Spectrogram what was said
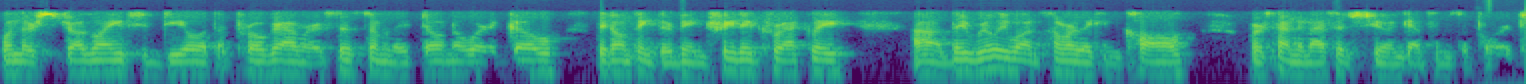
when they're struggling to deal with a program or a system they don't know where to go. They don't think they're being treated correctly. Uh, they really want somewhere they can call or send a message to and get some support.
